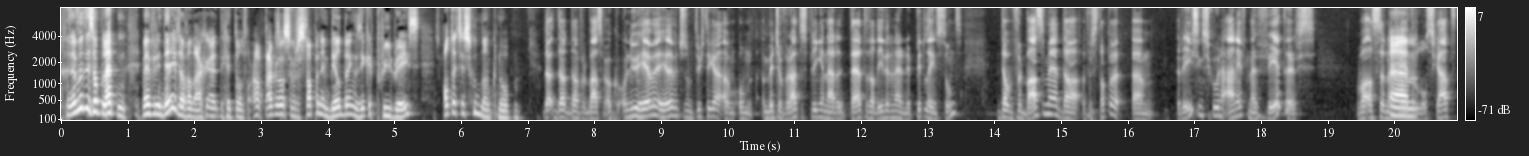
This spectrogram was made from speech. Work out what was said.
daar moet je eens op letten. Mijn vriendin heeft dat vandaag getoond. Van, oh, telkens als ze Verstappen in beeld brengen, zeker pre-race, is altijd zijn schoen dan knopen. Dat, dat, dat verbaast me ook. Nu heel, heel eventjes om terug te gaan, om, om een beetje vooruit te springen naar de tijd dat iedereen naar de pitlane stond. Dat verbaasde mij dat Verstappen ehm racingschoenen aan heeft met veters. Wat als er een Ehm, veter losgaat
